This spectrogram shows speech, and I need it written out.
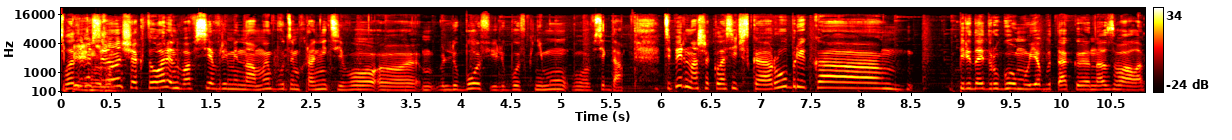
Владимир нужно... Семенович актуален во все времена. Мы будем хранить его э, любовь и любовь к нему э, всегда. Теперь наша классическая рубрика передай другому, я бы так ее назвала.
